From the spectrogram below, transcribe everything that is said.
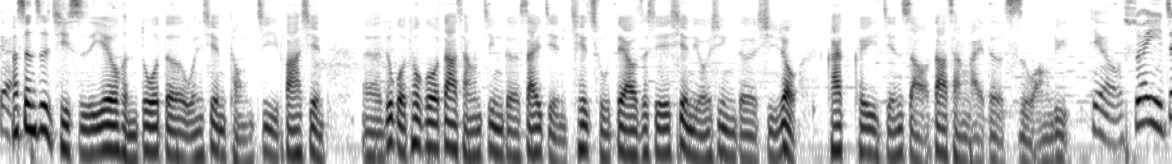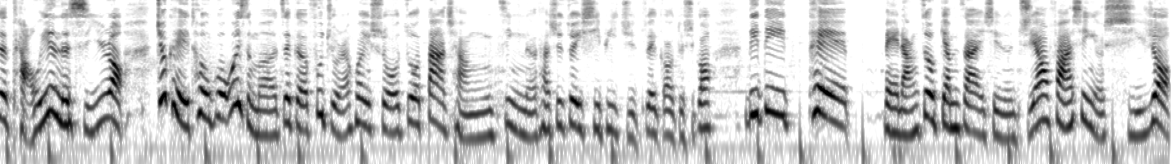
对那甚至其实也有很多的文献统计发现，呃，如果透过大肠镜的筛检切除掉这些腺瘤性的息肉，它可以减少大肠癌的死亡率。对哦，所以这讨厌的息肉就可以透过为什么这个副主任会说做大肠镜呢？它是最 CP 值最高的，就是讲你得替北狼做检查的时候，只要发现有息肉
